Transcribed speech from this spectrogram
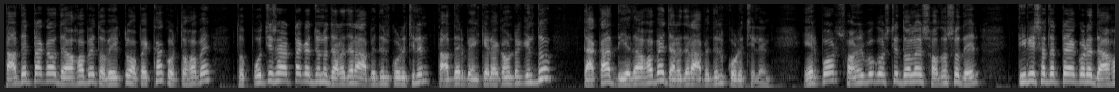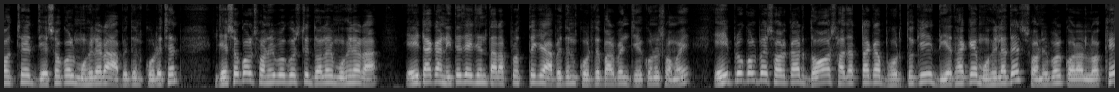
তাদের টাকাও দেওয়া হবে, তবে একটু অপেক্ষা করতে হবে। তো পঁচিশ হাজার টাকার জন্য যারা যারা আবেদন করেছিলেন, তাদের ব্যাংকের অ্যাকাউন্টে কিন্তু টাকা দিয়ে দেওয়া হবে যারা যারা আবেদন করেছিলেন। এরপর স্বনির্ভর গোষ্ঠী দলের সদস্যদের তিরিশ হাজার টাকা করে দেওয়া হচ্ছে। যে সকল মহিলারা আবেদন করেছেন, যে সকল স্বনির্ভর গোষ্ঠী দলের মহিলারা এই টাকা নিতে চাইছেন, তারা প্রত্যেকে আবেদন করতে পারবেন যে কোনো সময়ে। এই প্রকল্পে সরকার দশ হাজার টাকা ভর্তুকি দিয়ে থাকে মহিলাদের স্বনির্ভর করার লক্ষ্যে।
